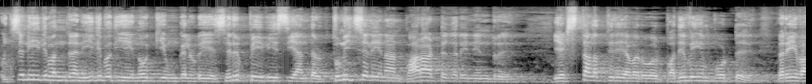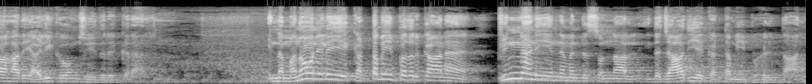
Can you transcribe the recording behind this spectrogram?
உச்சநீதிமன்ற நீதிபதியை நோக்கி உங்களுடைய செருப்பை வீசி அந்த துணிச்சலை நான் பாராட்டுகிறேன் என்று எக்ஸ் தளத்திலே அவர் ஒரு பதிவையும் போட்டு விரைவாக அதை அழிக்கவும் செய்திருக்கிறார். இந்த மனோநிலையை கட்டமைப்பதற்கான பின்னணி என்னவென்று சொன்னால் இந்த ஜாதிய கட்டமைப்புகள் தான்.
